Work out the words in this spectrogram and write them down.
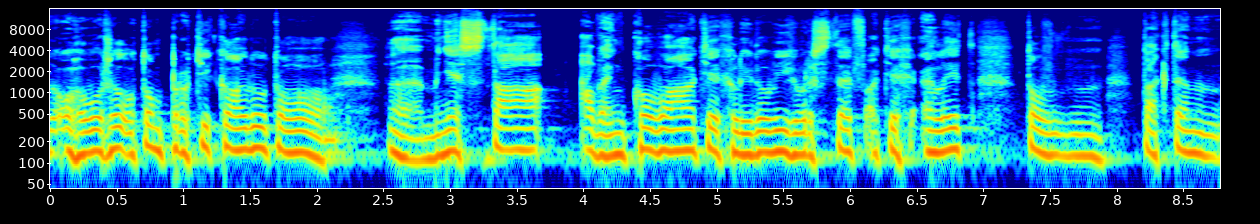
hovořil o tom protikladu toho eh, města a venkova, těch lidových vrstev a těch elit, to, tak ten,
